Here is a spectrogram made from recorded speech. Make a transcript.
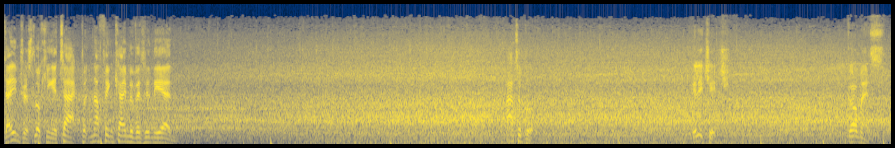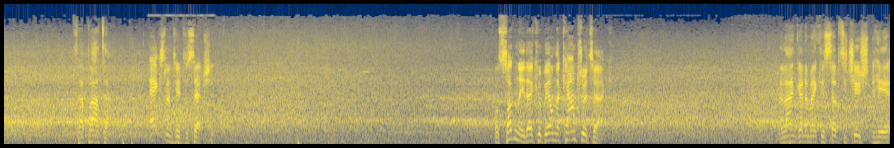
Dangerous looking attack, but nothing came of it in the end. Atterbrook. Ilicic. Gomez. Zapata. Excellent interception. Well, suddenly they could be on the counter-attack. And I'm going to make a substitution here.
